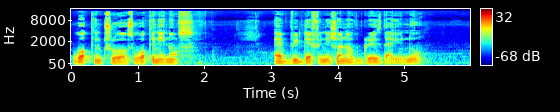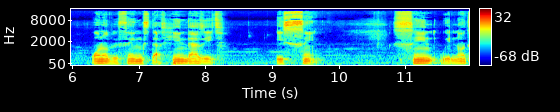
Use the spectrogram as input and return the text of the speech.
working through us, working in us every definition of grace that you know, one of the things that hinders it is sin. Sin will not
